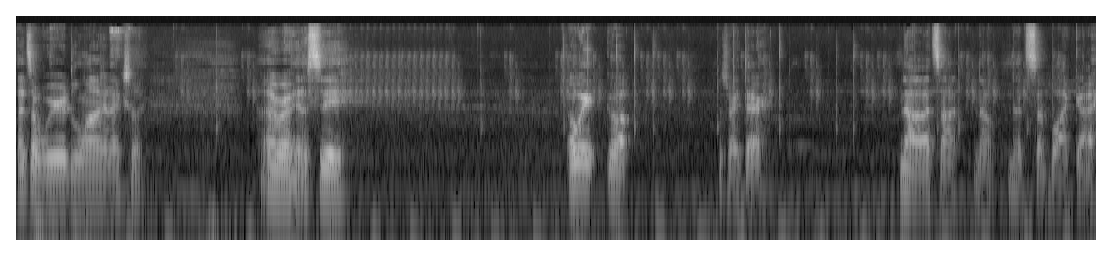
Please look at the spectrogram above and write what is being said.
That's a weird line, actually. All right, let's see. Oh wait, go up. It's right there. No, that's not. No, that's a black guy.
